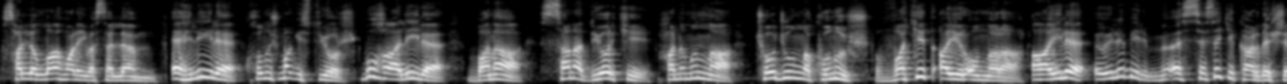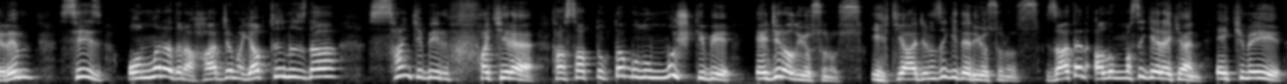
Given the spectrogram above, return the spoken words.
sallallahu aleyhi ve sellem ehliyle konuşmak istiyor. Bu haliyle bana sana diyor ki hanımınla çocuğunla konuş, vakit ayır onlara. Aile öyle bir müessese ki kardeşlerim, siz onlar adına harcama yaptığınızda sanki bir fakire tasaddukta bulunmuş gibi ecir alıyorsunuz. İhtiyacınızı gideriyorsunuz. Zaten alınması gereken ekmeği,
